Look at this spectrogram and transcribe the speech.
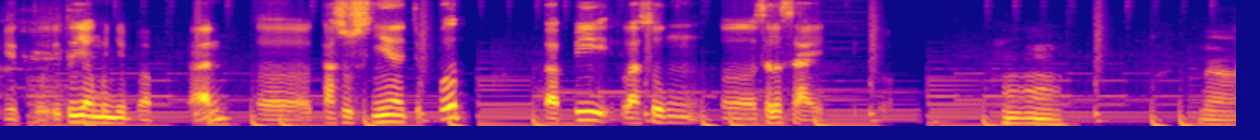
Itu itu yang menyebabkan uh, kasusnya cepet tapi langsung uh, selesai. Gitu. Mm -hmm. Nah,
